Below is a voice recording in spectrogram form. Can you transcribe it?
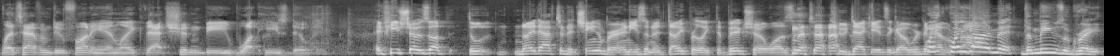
Let's have him do funny, and like that shouldn't be what he's doing. If he shows up the night after the chamber and he's in a diaper like the Big Show was t- two decades ago, we're gonna Wait, have a well, you gotta admit the memes were great.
